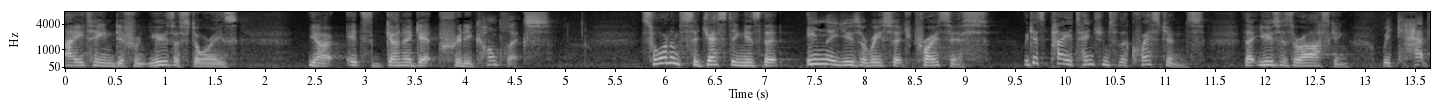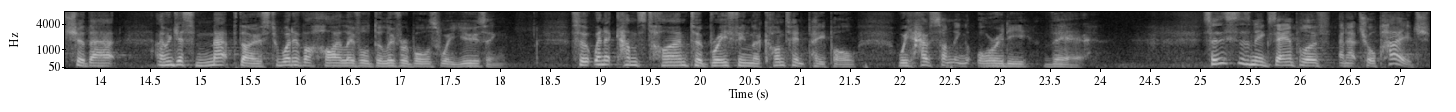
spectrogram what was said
18 different user stories, you know, it's going to get pretty complex. So, what I'm suggesting is that in the user research process, we just pay attention to the questions that users are asking. We capture that and we just map those to whatever high level deliverables we're using. So that when it comes time to briefing the content people, we have something already there. So, this is an example of an actual page.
